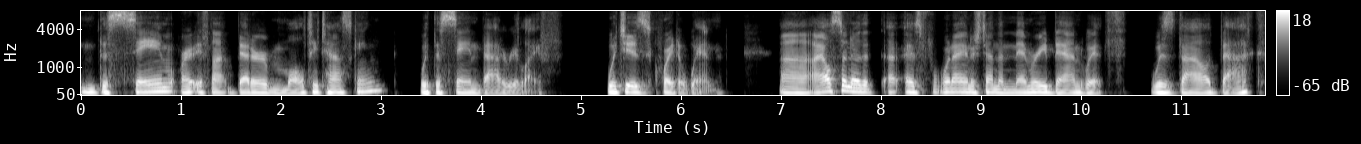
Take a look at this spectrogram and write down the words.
the same, or if not better, multitasking with the same battery life, which is quite a win. Uh, I also know that, uh, as for what I understand, the memory bandwidth was dialed back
